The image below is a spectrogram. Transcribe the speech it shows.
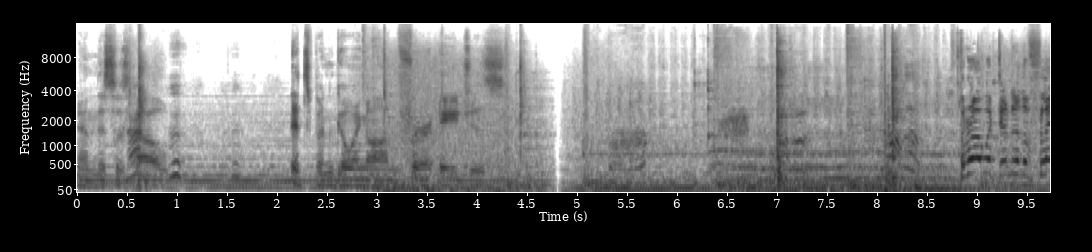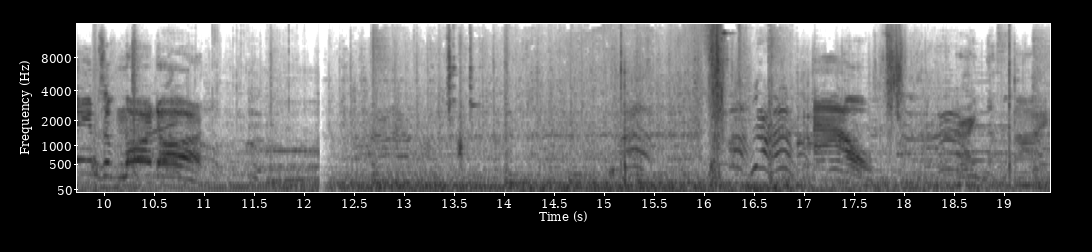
And this is how it's been going on for ages. Throw it into the flames of Mordor! Ow! Right in the thigh.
